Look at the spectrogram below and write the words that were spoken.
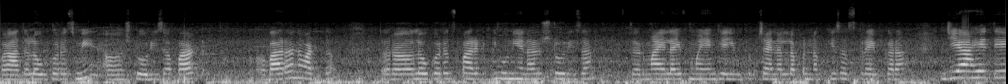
पण आता लवकरच मी स्टोरीचा पार्ट बारा ना वाटतं. तर लवकरच पार्ट घेऊन येणार स्टोरीचा तर माय लाईफ मयंक या यूट्यूब चॅनलला पण नक्की सबस्क्राईब करा. जे आहे ते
